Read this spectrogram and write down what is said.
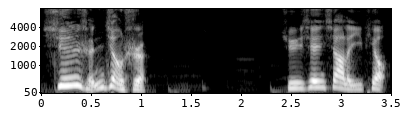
仙神降世。”许仙吓了一跳。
